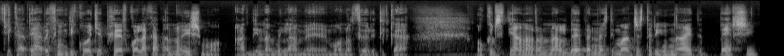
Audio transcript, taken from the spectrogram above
και κάτι αριθμητικό και πιο εύκολα κατανοήσιμο, αντί να μιλάμε μόνο θεωρητικά. Ο Κριστιανό Ρονάλντο έπαιρνε στη Manchester United πέρσι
